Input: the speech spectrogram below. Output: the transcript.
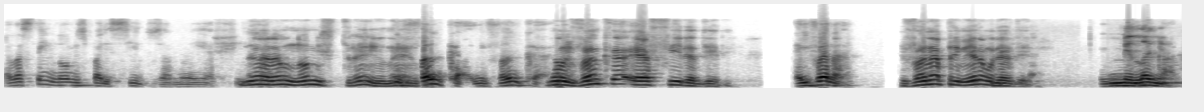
Elas têm nomes parecidos, a mãe e a filha. Não, era um nome estranho, né? Ivanka, Ivanka. Não, Ivanka é a filha dele. É Ivana. Ivana é a primeira mulher dele. Melania.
